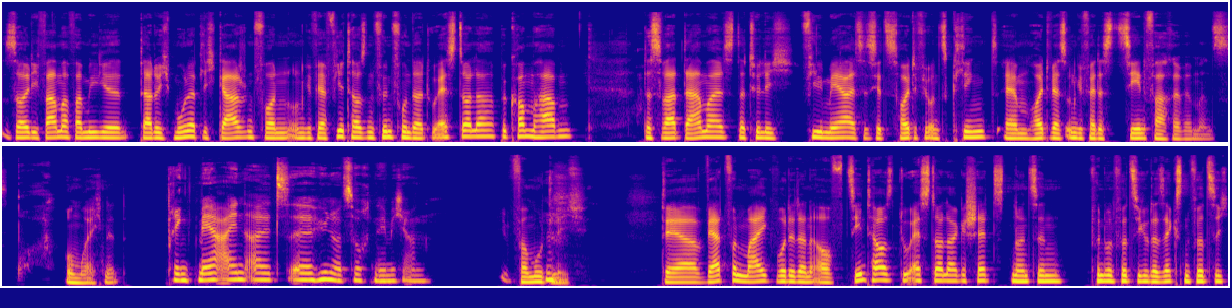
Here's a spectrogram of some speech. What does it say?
soll die Pharmafamilie dadurch monatlich Gagen von ungefähr 4500 US-Dollar bekommen haben. Das war damals natürlich viel mehr, als es jetzt heute für uns klingt. Ähm, heute wäre es ungefähr das Zehnfache, wenn man es umrechnet. Bringt mehr ein als äh, Hühnerzucht, nehme ich an. Vermutlich. Der Wert von Mike wurde dann auf 10.000 US-Dollar geschätzt, 1945 oder 46.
